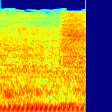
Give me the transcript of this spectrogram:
Jesus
